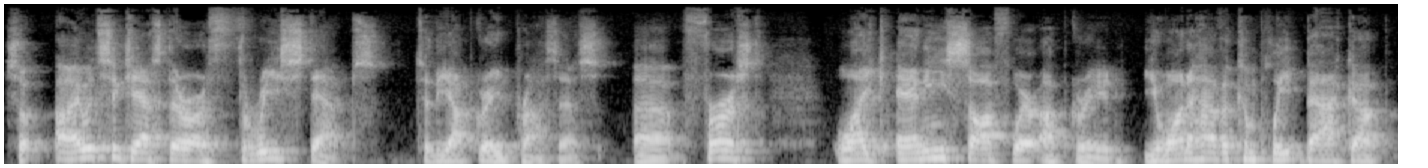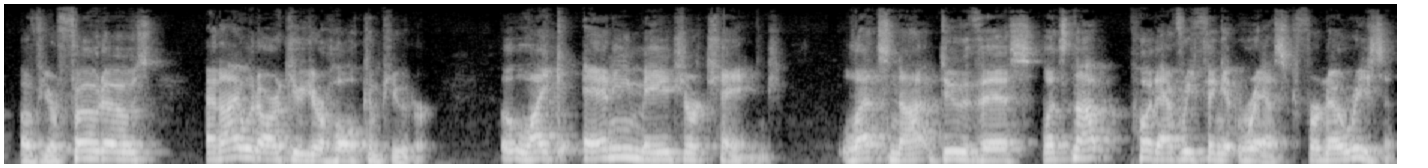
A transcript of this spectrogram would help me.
So I would suggest there are three steps to the upgrade process. Uh, first, like any software upgrade, you want to have a complete backup of your photos, and I would argue your whole computer. Like any major change, let's not do this. Let's not put everything at risk for no reason.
